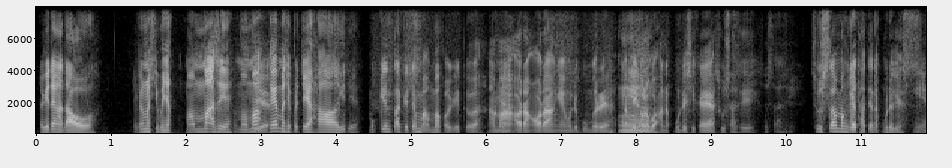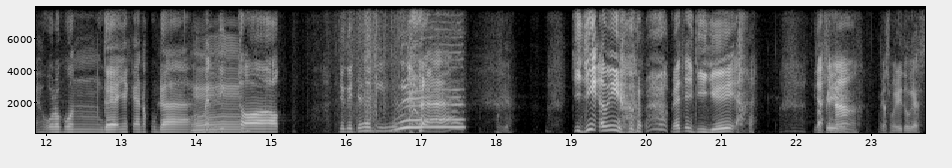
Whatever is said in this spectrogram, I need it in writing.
tapi kita nggak tahu ya kan masih banyak mama sih ya mama Iya. kayak masih percaya hal gitu ya Mungkin targetnya mama kalau gitu lah sama Iya. orang-orang yang udah boomer ya. Tapi Hmm. kalau buat anak muda sih kayak susah sih. susah sih Susah menggait hati anak muda, guys. Ya, walaupun gayanya kayak anak muda, main Hmm. TikTok, joget-joget. Oh iya. jijik kami. Melihatnya jijik. Tidak Tapi- senang. Enggak semua itu, guys.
